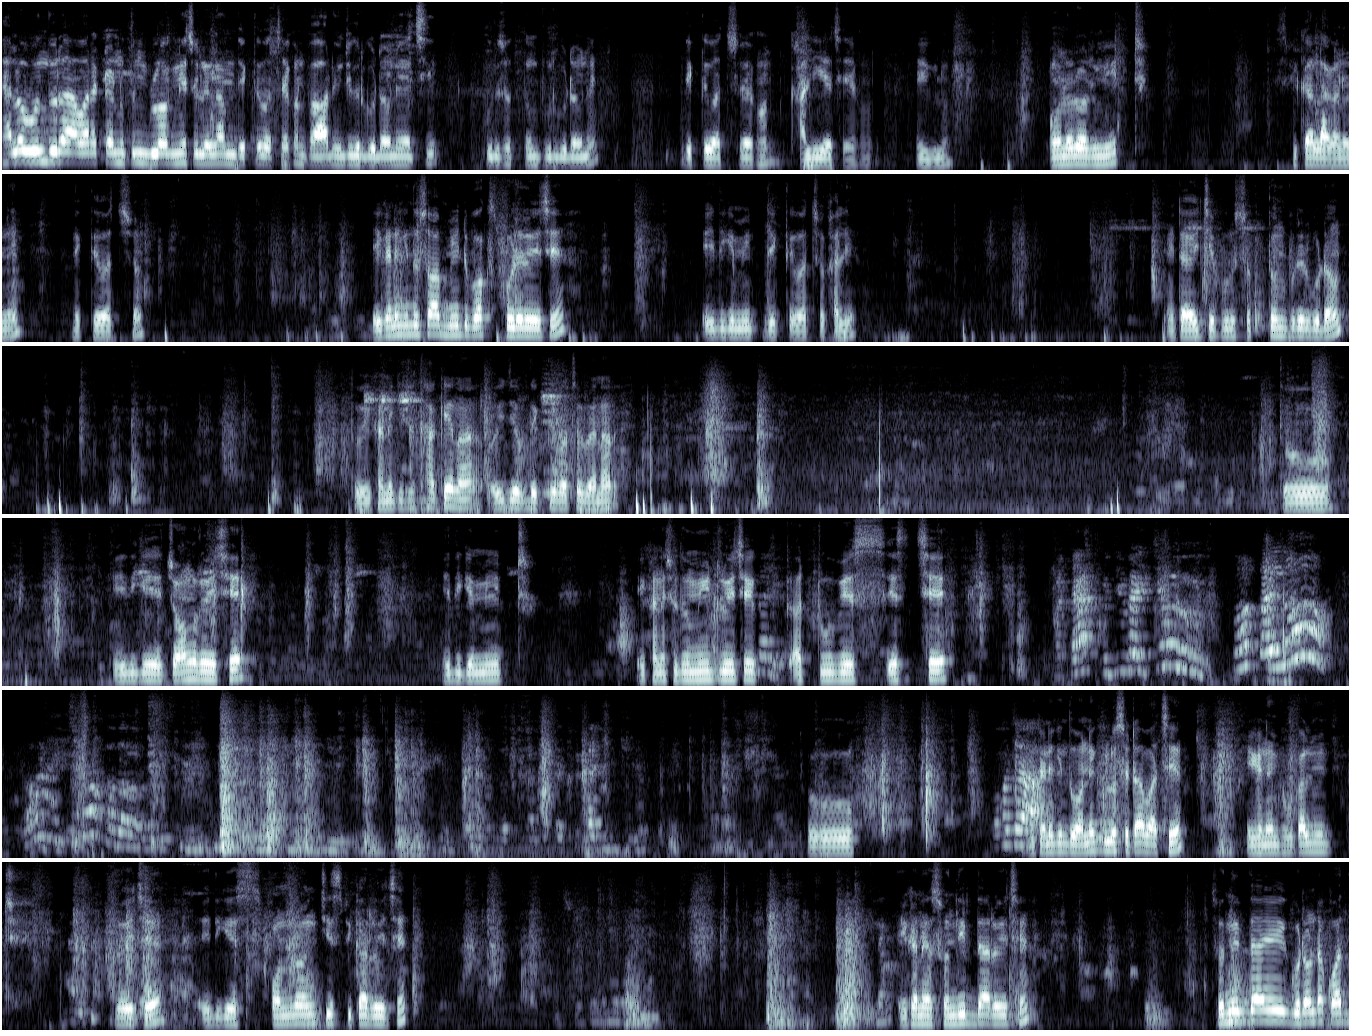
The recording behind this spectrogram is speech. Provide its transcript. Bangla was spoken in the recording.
হ্যালো বন্ধুরা, আবার একটা নতুন ব্লগ নিয়ে চলে এলাম। দেখতে পাচ্ছ এখন পাওয়ার মিউজিকের গোডাউনে আছি, পুরুষোত্তমপুর গোডাউনে। দেখতে পাচ্ছ এখন, খালি আছে এখন এইগুলো। পনেরোর মিট স্পিকার লাগানো নেই, দেখতে পাচ্ছ। এখানে কিন্তু সব মিট বক্স পড়ে রয়েছে। এইদিকে মিট দেখতে পাচ্ছ খালি। এটা হচ্ছে পুরুষোত্তমপুরের গোডাউন। তো এখানে কিছু থাকে না, ওই যে দেখতে পাচ্ছ ব্যানার। তো এইদিকে চং রয়েছে, এদিকে মিট, এখানে শুধু মিট রয়েছে আর টু বেস এসছে। তো এখানে কিন্তু অনেকগুলো সেট আছে। এখানে ভোকাল মিট রয়েছে। এদিকে পনেরো ইঞ্চি স্পিকার রয়েছে। এখানে সন্দীপ দা রয়েছে। সন্দীপ দা এই গোডাউনটা কত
